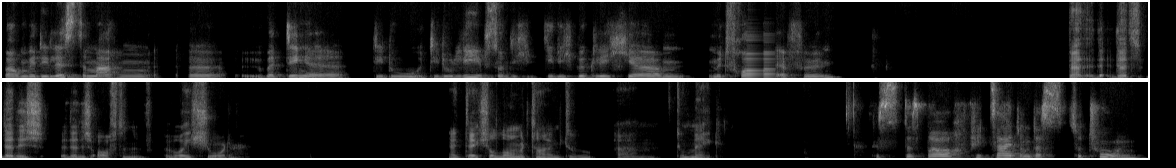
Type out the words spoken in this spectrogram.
warum wir die Liste machen äh, über Dinge, die du, die du liebst und dich, die dich wirklich ähm, mit Freude erfüllen, that that- that's that is that is often way shorter and it takes a longer time to um, to make das, das braucht viel Zeit, um das zu tun.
